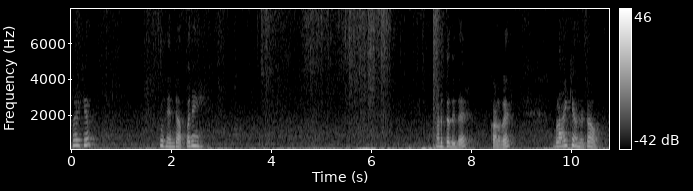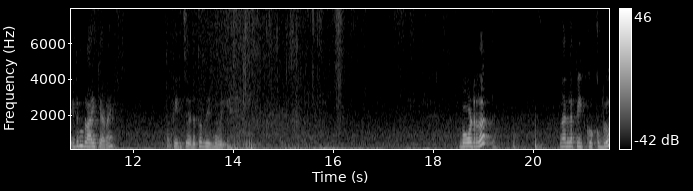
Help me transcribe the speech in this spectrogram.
ബ്ലാക്ക് ആണോ ചെയ്യാം ഓ എന്റെ അപ്പനെ. അടുത്തത് ഇതേ കളറ്. ബ്ലാക്കാണ് കേട്ടോ. ഇതും ബ്ലാക്കാണേ തിരിച്ചെടുത്ത് തിരിഞ്ഞു പോയി. ബോർഡർ നല്ല പീക്കോക്ക് ബ്ലൂ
